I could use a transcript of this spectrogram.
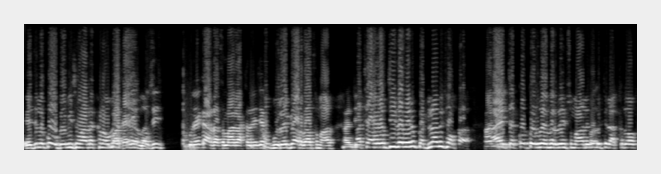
ਇਹ ਚ ਲੁਕੋ ਕੇ ਵੀ ਸਮਾਨ ਰੱਖਣਾ ਉਹ ਵੀ ਰੱਖਿਆ ਜਾਂਦਾ ਤੁਸੀਂ ਪੂਰੇ ਘਰ ਦਾ ਸਮਾਨ ਰੱਖਦੇ ਜੀ ਪੂਰੇ ਘਰ ਦਾ ਸਮਾਨ। ਅੱਛਾ ਹੋਰ ਚੀਜ਼ ਵੀ ਇਹਨੂੰ ਕੱਢਣਾ ਵੀ ਸੌਖਾ। ਐ ਚੱਕੋ ਤੁਰਦੇ ਫਿਰਦੇ ਸਮਾਨ ਇਹਦੇ ਵਿੱਚ ਰੱਖ ਦੋ।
